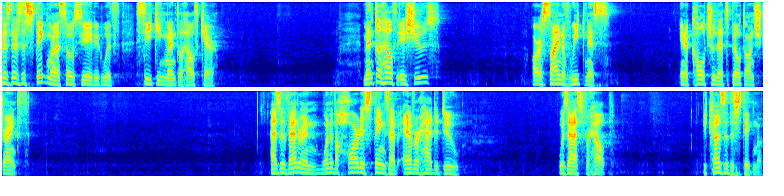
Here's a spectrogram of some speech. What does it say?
Because there's a stigma associated with seeking mental health care. Mental health issues are a sign of weakness in a culture that's built on strength. As a veteran, one of the hardest things I've ever had to do was ask for help because of the stigma.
